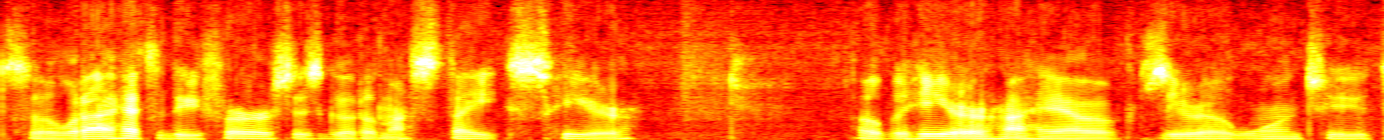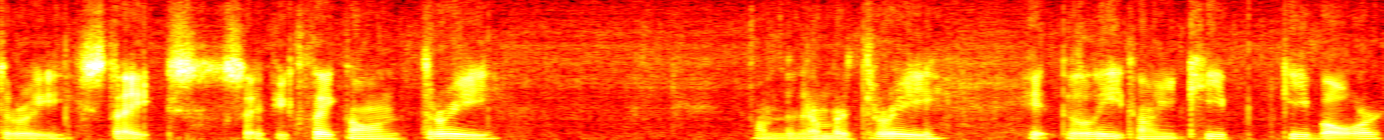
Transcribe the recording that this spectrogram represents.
So what I have to do first is go to my states here. Over here I have 0, 1, 2, 3 states. So if you click on 3, on the number 3, hit delete on your key keyboard.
